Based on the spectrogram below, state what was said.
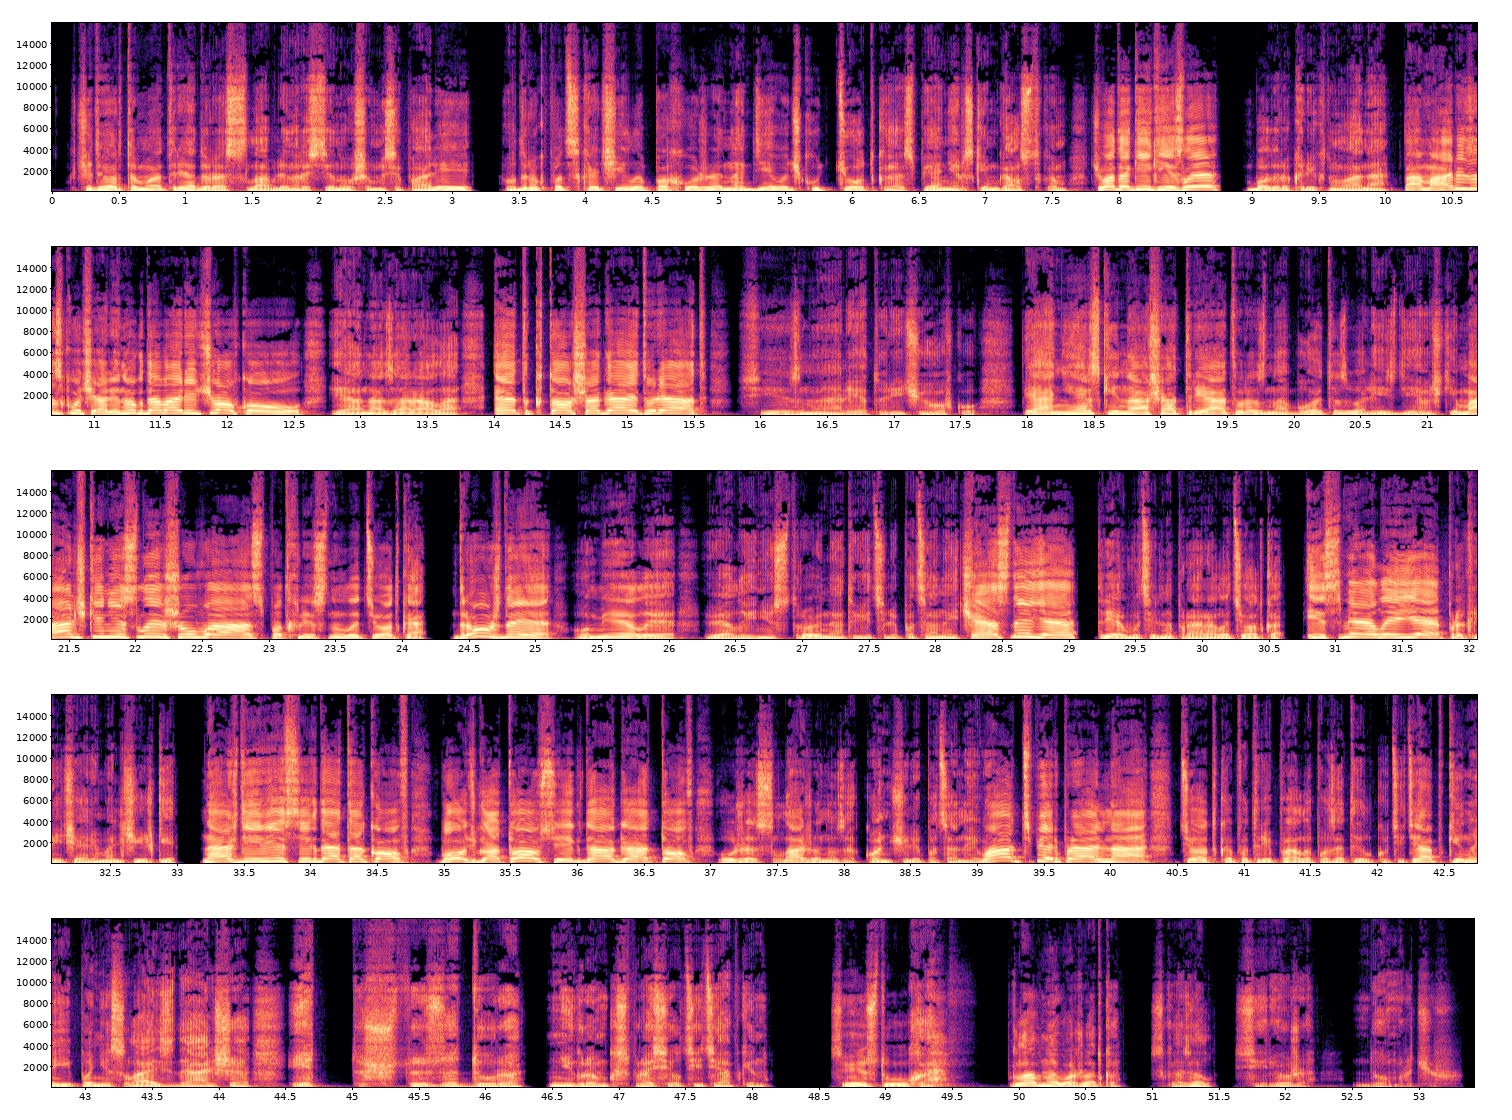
К четвертому отряду, расслабленно растянувшемуся по аллее, вдруг подскочила похожая на девочку тетка с пионерским галстуком. «Чего такие кислые?» — бодро крикнула она. «По маме заскучали? Ну-ка давай речевку!» И она заорала. «Это кто шагает в ряд?» Все знали эту речевку. «Пионерский наш отряд!» — в разнобой отозвались девочки. «Мальчики, не слышу вас!» — подхлестнула тетка. «Дружные!» «Умелые!» — вялые и нестройно ответили пацаны. «Честные!» — требовательно проорала тетка. «И смелые!» — прокричали мальчишки. «Наш девиз всегда таков! Будь готов, всегда готов!» Уже слаженно закончили пацаны. «Вот теперь правильно!» Тетка потрепала по затылку Тетяпкина и понеслась дальше. «Это что за дура?» — негромко спросил Тетяпкин. «Свистуха. Главная вожатка», — сказал Сережа Домрачев.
